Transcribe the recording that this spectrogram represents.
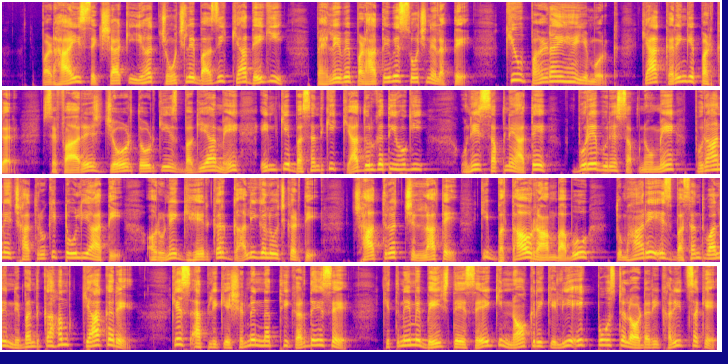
पढ़ाई, शिक्षा की यह चोंचलेबाजी क्या देगी? पहले वे पढ़ाते हुए सोचने लगते, क्यों पढ़ रहे हैं ये मूर्ख? क्या करेंगे पढ़कर? सिफारिश जोड़ तोड़ की इस बगिया में इनके बसंत की क्या दुर्गति होगी? उन्हें सपने आते बुरे बुरे सपनों में पुराने छात्रों की टोलियाँ आती और उन्हें घेर कर गाली गलोच करती। छात्र चिल्लाते कि, बताओ राम बाबू, तुम्हारे इस बसंत वाले निबंध का हम क्या करें? किस एप्लीकेशन में नत्थी कर दें इसे? कितने में बेच दे इसे कि नौकरी के लिए एक पोस्टल ऑर्डर ही खरीद सके?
